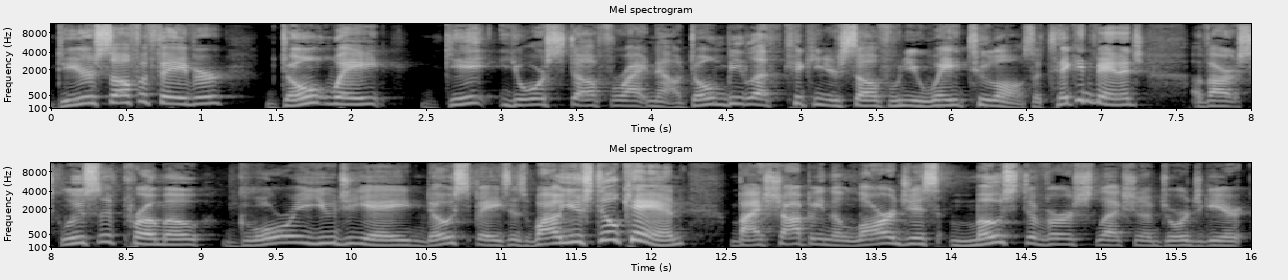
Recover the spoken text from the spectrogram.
do yourself a favor. Don't wait. Get your stuff right now. Don't be left kicking yourself when you wait too long. So take advantage of our exclusive promo, Glory UGA, no spaces, while you still can by shopping the largest, most diverse selection of Georgia gear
